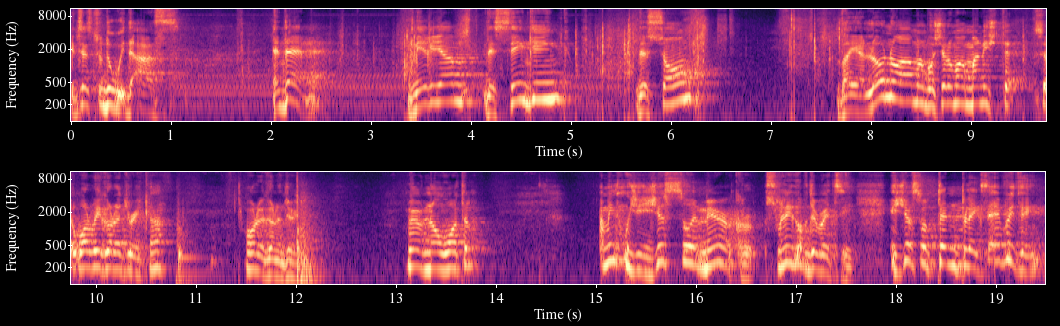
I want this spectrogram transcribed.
It has to do with us. And then Miriam, the singing, the song. ויעלונו העם על משה לומר מה נשתה? So what are we going to drink, huh? What are we going to drink? We have no water. I mean, we just saw a miracle, splitting of the Red Sea. You just saw ten plagues, everything.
